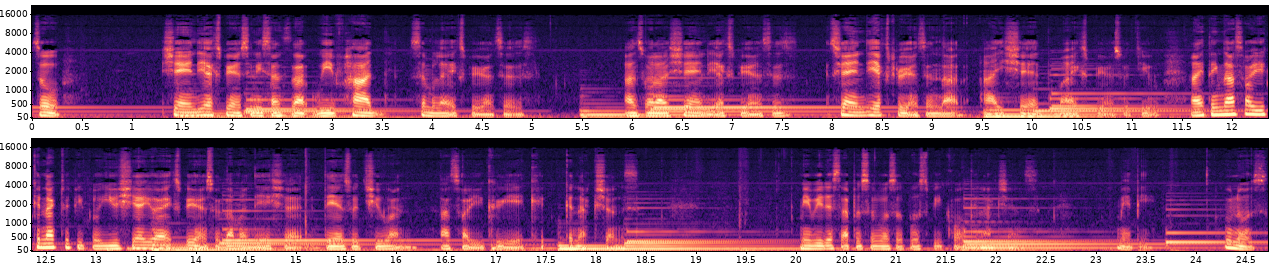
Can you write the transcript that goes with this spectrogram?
So sharing the experience in the sense that we've had similar experiences as well as sharing the experiences sharing the experience and that I shared my experience with you. And I think that's how you connect with people. You share your experience with them and they share theirs with you and that's how you create connections. Maybe this episode was supposed to be called Connections. Maybe. Who knows?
